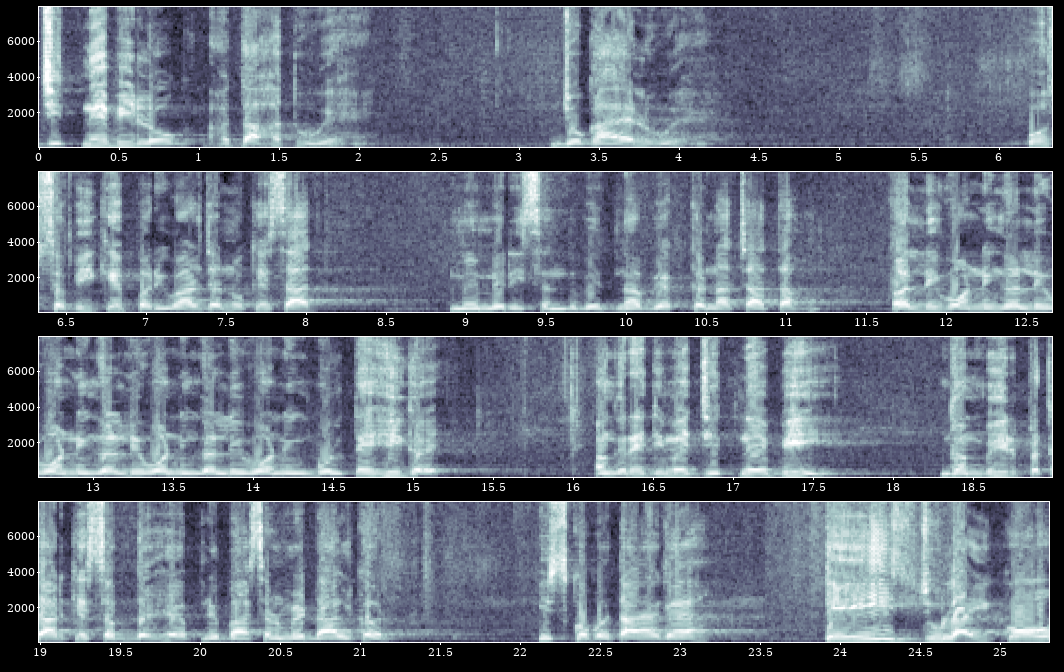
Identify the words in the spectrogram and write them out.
जितने भी लोग हताहत हुए हैं जो घायल हुए हैं वो सभी के परिवारजनों के साथ मैं मेरी संवेदना व्यक्त करना चाहता हूँ। Early warning early warning early warning early warning बोलते ही गए। अंग्रेज़ी में जितने भी गंभीर प्रकार के शब्द है अपने भाषण में डालकर इसको बताया गया। 23 जुलाई को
